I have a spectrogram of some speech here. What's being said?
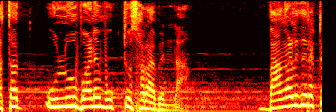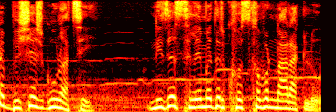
অর্থাৎ উলু বানে মুক্ত ছড়াবেন না। বাঙালিদের একটা বিশেষ গুণ আছে, নিজের ছেলেমেয়েদের খোঁজখবর না রাখলেও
